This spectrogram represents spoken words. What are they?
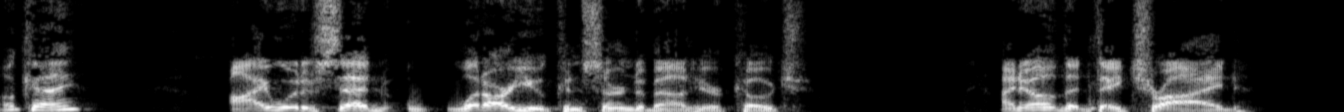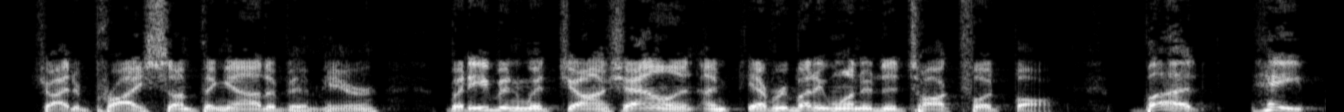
Okay. I would have said, What are you concerned about here, coach? I know that they tried, tried to pry something out of him here, but even with Josh Allen, everybody wanted to talk football. But hey,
